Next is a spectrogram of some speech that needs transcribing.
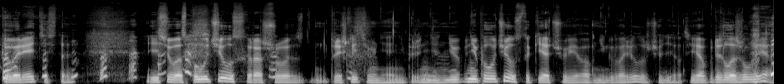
ковыряйтесь, да. Если у вас получилось хорошо, пришлите мне. Не, не, не получилось, так я что, я вам не говорил, что делать. Я предложил вариант.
